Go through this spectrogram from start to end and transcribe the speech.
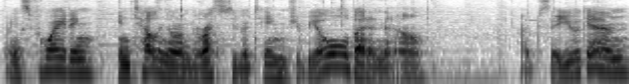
Thanks for waiting. Inteleon and the rest of your team should be all better now. Hope to see you again.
